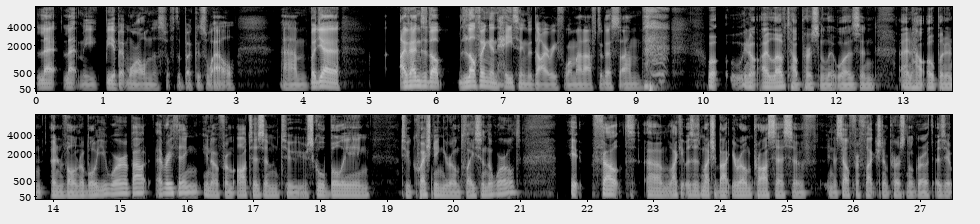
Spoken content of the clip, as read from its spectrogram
let let me be a bit more honest with the book as well. Um, but yeah, I've ended up loving and hating the diary format after this. Um, well, you know, I loved how personal it was and and how open and, and vulnerable you were about everything. You know, from autism to your school bullying to questioning your own place in the world it felt um, like it was as much about your own process of you know self-reflection and personal growth as it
